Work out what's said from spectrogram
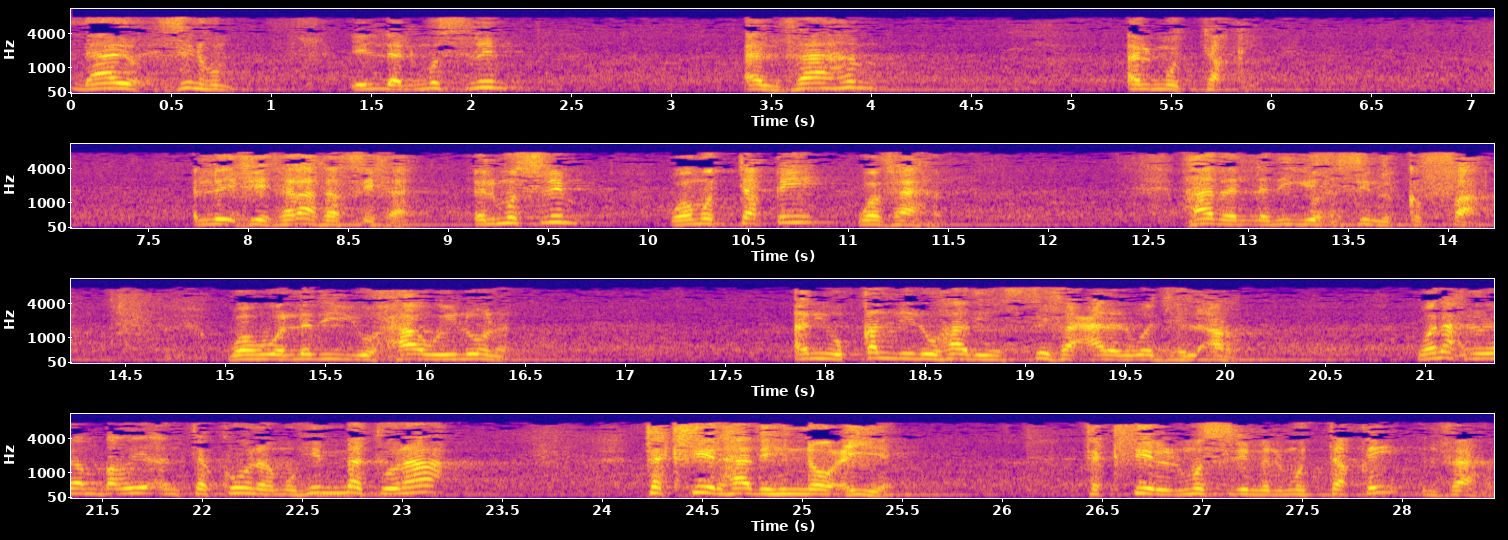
لا يحزنهم إلا المسلم الفاهم المتقي. اللي في ثلاثة صفات المسلم ومتقي وفاهم. هذا الذي يحزن الكفار وهو الذي يحاولون أن يقللوا هذه الصفة على الوجه الأرض. ونحن ينبغي أن تكون مهمتنا تكثير هذه النوعية تكثير المسلم المتقي الفاهم.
